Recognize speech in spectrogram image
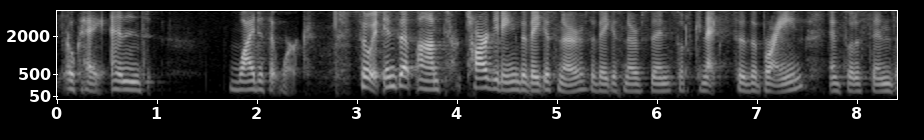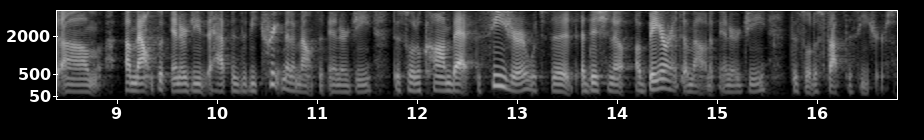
Yes. Okay. And why does it work? So it ends up um, t- targeting the vagus nerves. The vagus nerves then sort of connects to the brain and sort of sends um, amounts of energy that happens to be treatment amounts of energy to sort of combat the seizure, which is an additional aberrant amount of energy to sort of stop the seizures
